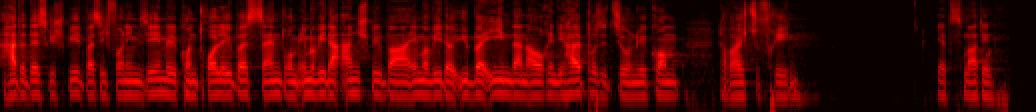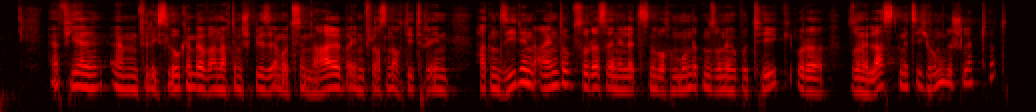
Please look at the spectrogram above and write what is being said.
hat er das gespielt, was ich von ihm sehen will. Kontrolle über das Zentrum, immer wieder anspielbar, immer wieder über ihn dann auch in die Halbposition gekommen. Da war ich zufrieden. Jetzt Martin. Herr Fjell, ähm, Felix Lohkemper war nach dem Spiel sehr emotional, bei ihm flossen auch die Tränen. Hatten Sie den Eindruck, so dass er in den letzten Wochen, Monaten so eine Hypothek oder so eine Last mit sich rumgeschleppt hat?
